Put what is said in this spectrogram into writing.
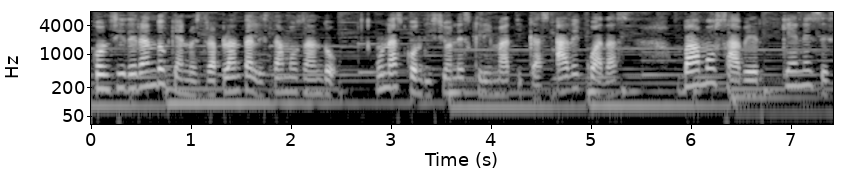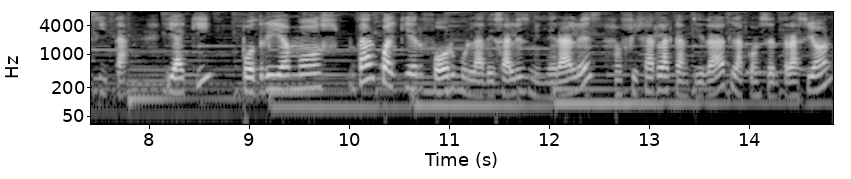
considerando que a nuestra planta le estamos dando unas condiciones climáticas adecuadas, vamos a ver qué necesita y aquí podríamos dar cualquier fórmula de sales minerales, fijar la cantidad, la concentración,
